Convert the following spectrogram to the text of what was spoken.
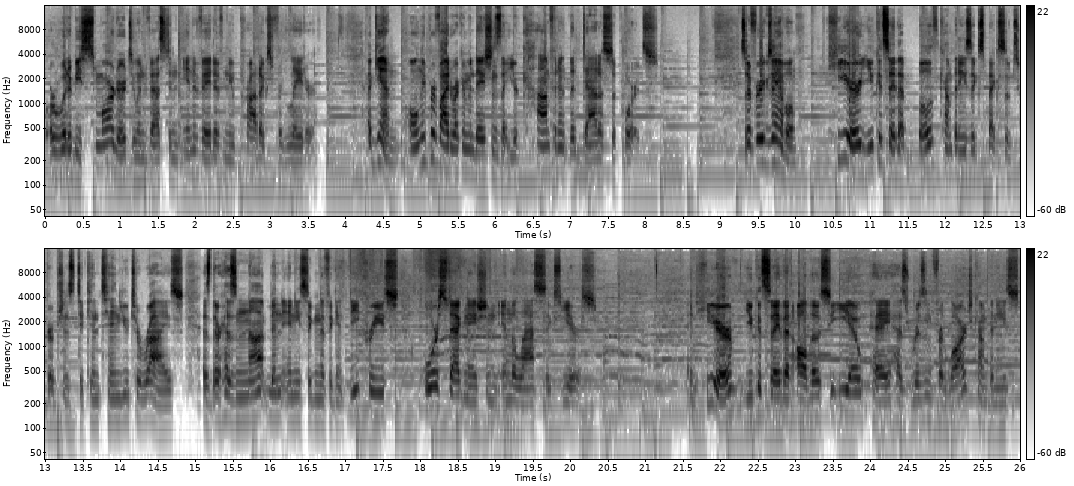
or would it be smarter to invest in innovative new products for later? Again, only provide recommendations that you're confident the data supports. So, for example, here you could say that both companies expect subscriptions to continue to rise, as there has not been any significant decrease or stagnation in the last six years. And here, you could say that although CEO pay has risen for large companies,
